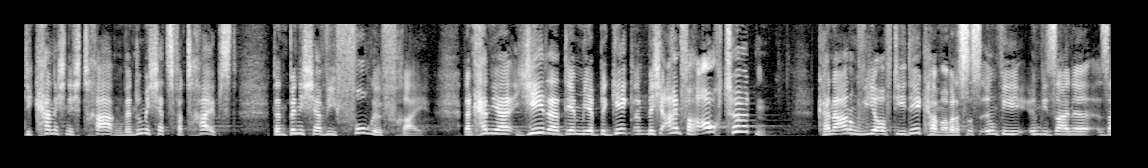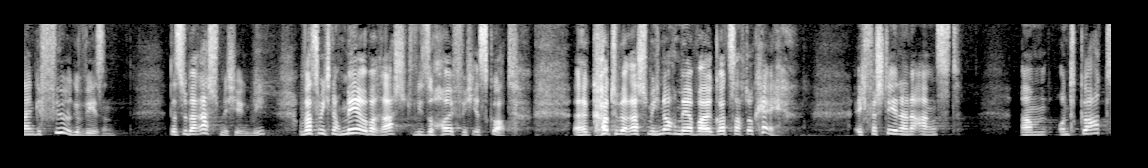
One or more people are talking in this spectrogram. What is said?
Die kann ich nicht tragen. Wenn du mich jetzt vertreibst, dann bin ich ja wie vogelfrei. Dann kann ja jeder, der mir begegnet, mich einfach auch töten. Keine Ahnung, wie er auf die Idee kam, aber das ist irgendwie, irgendwie seine, sein Gefühl gewesen. Das überrascht mich irgendwie. Und was mich noch mehr überrascht, wie so häufig, ist Gott. Äh, Gott überrascht mich noch mehr, weil Gott sagt, okay, ich verstehe deine Angst. Ähm, und Gott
